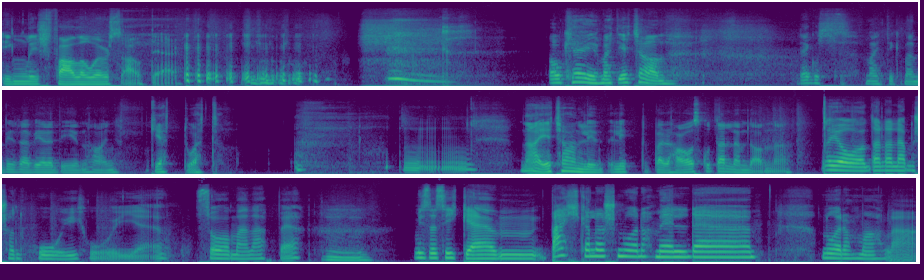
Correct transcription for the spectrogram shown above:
English followers out there. Okei, mä tiedän. Legos maitik man birra viedä hain kiettuat. Näin, ei chan li, lippi per hauskutellem danne. Joo, tällä hoi, hui hui sooma läpi. Mm. Missä sikke mm, pähkäläs nuora melde, nuora mahla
